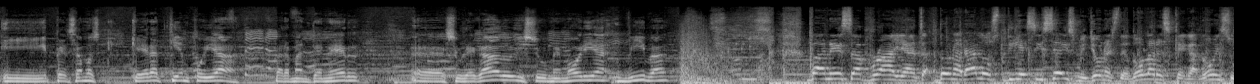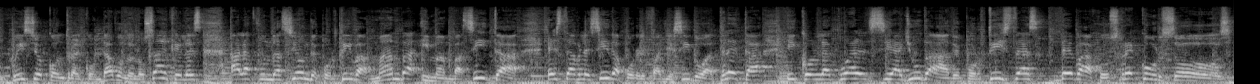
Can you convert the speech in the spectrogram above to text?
y pensamos que era tiempo ya para mantener eh, su legado y su memoria viva. Vanessa Bryant donará los 16 millones de dólares que ganó en su juicio contra el condado de Los Ángeles a la Fundación Deportiva Mamba y Mambacita, establecida por el fallecido atleta y con la cual se ayuda a deportistas de bajos recursos.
